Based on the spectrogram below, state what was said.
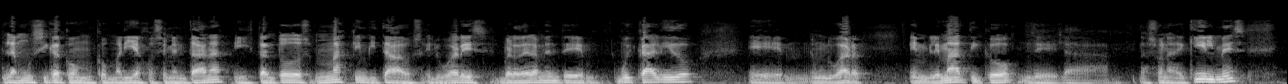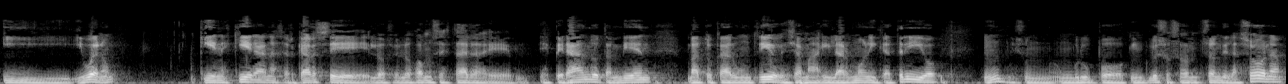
la música con, con, María José Mentana y están todos más que invitados. El lugar es verdaderamente muy cálido, eh, un lugar emblemático de la, zona de Quilmes y, bueno, quienes quieran acercarse los, los vamos a estar eh, esperando también. Va a tocar un trío que se llama Hilarmónica Trío, ¿Mm? es un, grupo que incluso son, son de la zona.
